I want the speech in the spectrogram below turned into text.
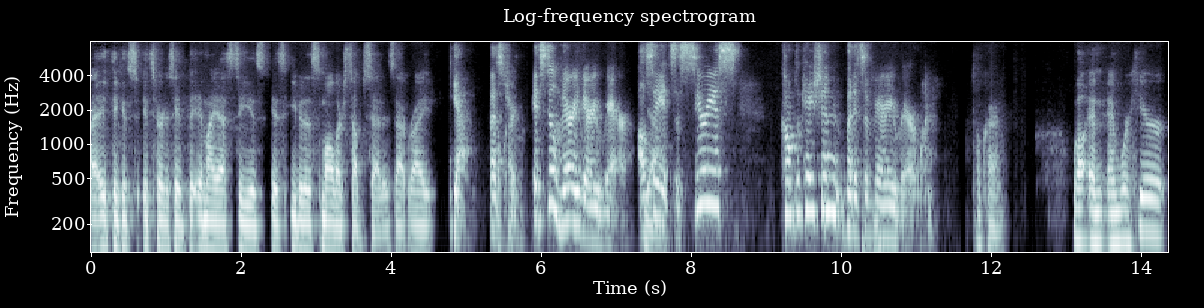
I think it's it's fair to say that the MISC is is even a smaller subset. Is that right? Yeah, that's okay. true. It's still very very rare. I'll yeah. say it's a serious complication, but it's a mm-hmm. very rare one. Okay. Well, and and we're here,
